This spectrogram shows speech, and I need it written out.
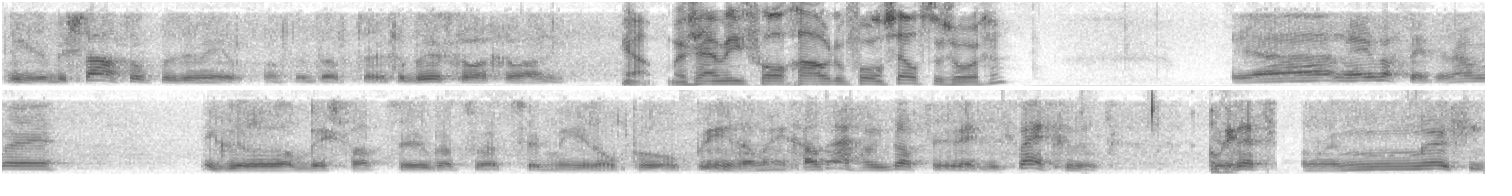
wie er bestaat op de wereld. Want dat, dat eh, gebeurt gewoon, gewoon niet. Ja, maar zijn we niet vooral gehouden voor onszelf te zorgen? Ja, nee, wacht even. Nou, eh, ik wil er wel best wat, eh, wat, wat meer op, op ingaan. Maar ik had eigenlijk dat even kwijtgewild. Oké. De wet van Murphy.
